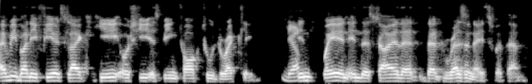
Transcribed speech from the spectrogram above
everybody feels like he or she is being talked to directly yep. in the way and in the style that that resonates with them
